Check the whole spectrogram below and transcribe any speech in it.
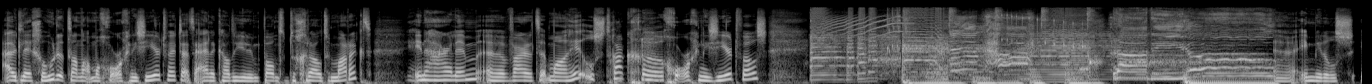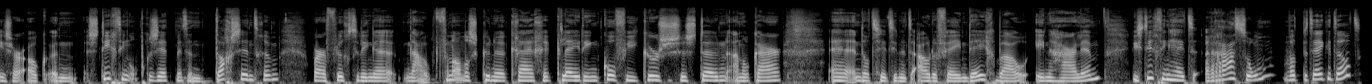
uitleggen hoe dat dan allemaal georganiseerd werd. Uiteindelijk hadden jullie een pand op de Grote Markt ja. in Haarlem, waar het allemaal heel strak ge georganiseerd was. Uh, inmiddels is er ook een stichting opgezet met een dagcentrum waar vluchtelingen nou, van alles kunnen krijgen: kleding, koffie, cursussen, steun aan elkaar. Uh, en dat zit in het oude VND-gebouw in Haarlem. Die stichting heet Razom. Wat betekent dat?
